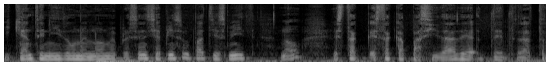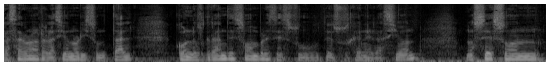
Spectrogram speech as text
y que han tenido una enorme presencia. Pienso en Patti Smith, ¿no? Esta, esta capacidad de, de, trazar una relación horizontal con los grandes hombres de su, de su generación, no sé, son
